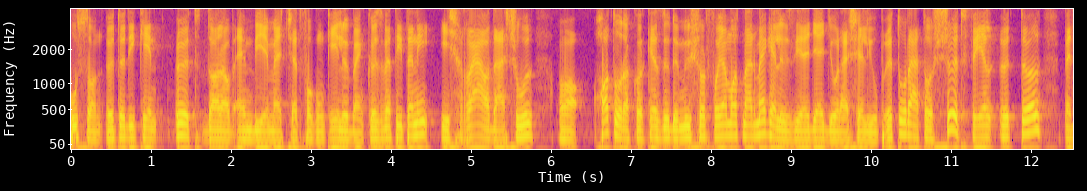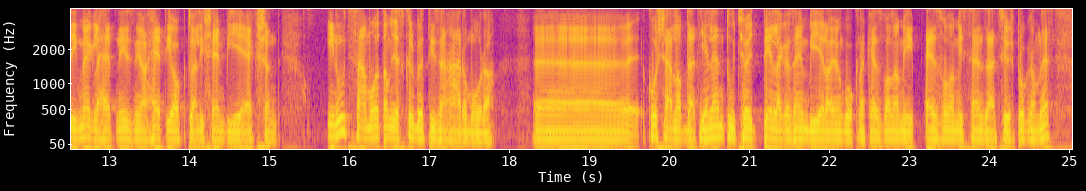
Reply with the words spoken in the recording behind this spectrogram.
25-én 5 darab NBA meccset fogunk élőben közvetíteni, és ráadásul a 6 órakor kezdődő műsor folyamat már megelőzi egy egyórás Eliup 5 órától, sőt fél 5-től pedig meg lehet nézni a heti aktuális NBA action-t. Én úgy számoltam, hogy ez kb. 13 óra kosárlabdát jelent, úgyhogy tényleg az NBA rajongóknak ez valami, ez valami szenzációs program lesz.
